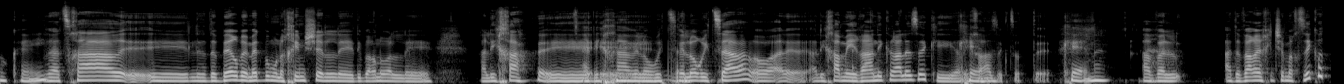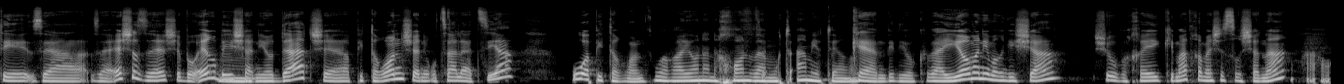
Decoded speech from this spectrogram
אוקיי. ואת צריכה אה, לדבר באמת במונחים של, אה, דיברנו על אה, הליכה. הליכה ולא ריצה. ולא ריצה, או הליכה מהירה נקרא לזה, כי כן. הליכה זה קצת... כן. אבל הדבר היחיד שמחזיק אותי זה, ה, זה האש הזה שבוער בי, Mm. שאני יודעת שהפתרון שאני רוצה להציע, הוא הפתרון. הוא הרעיון הנכון והמותאם יותר. כן, בדיוק. והיום אני מרגישה, שוב, אחרי כמעט 15 שנה, וואו,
